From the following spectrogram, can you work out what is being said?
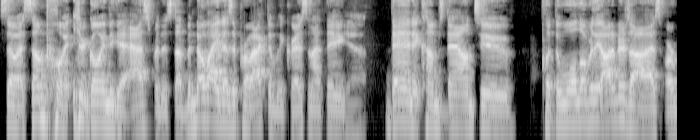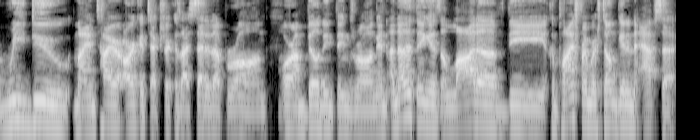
So at some point you're going to get asked for this stuff, but nobody does it proactively, Chris, and I think yeah. then it comes down to put the wool over the auditor's eyes or redo my entire architecture because I set it up wrong or I'm building things wrong. And another thing is a lot of the compliance frameworks don't get into AppSec.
